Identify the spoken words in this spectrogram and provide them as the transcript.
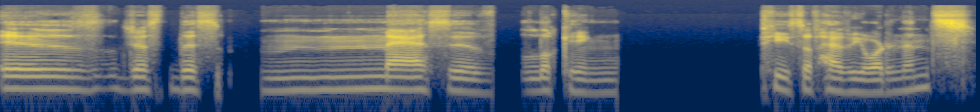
is just this massive looking piece of heavy ordnance.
